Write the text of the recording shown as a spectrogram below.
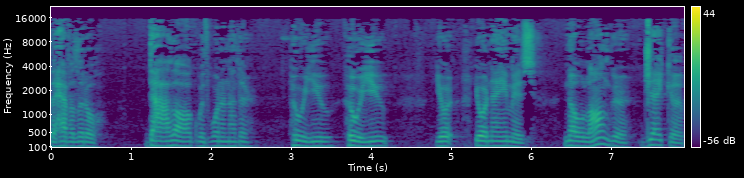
They have a little dialogue with one another. Who are you? Who are you? Your, your name is no longer Jacob,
